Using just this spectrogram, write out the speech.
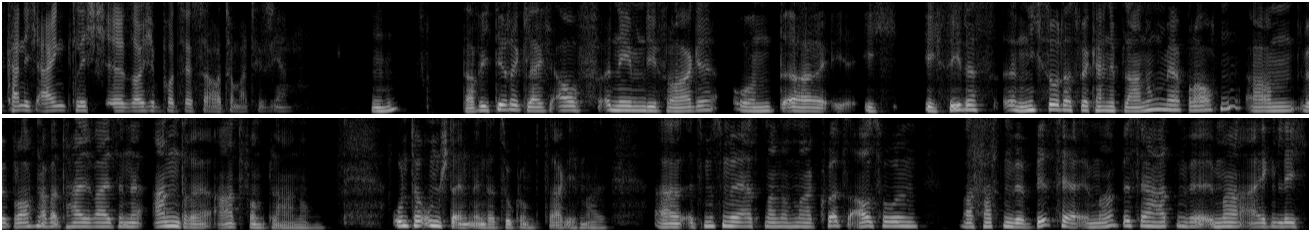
kann ich eigentlich äh, solche Prozesse automatisieren? Mhm. Darf ich direkt gleich aufnehmen, die Frage? Und äh, ich, ich sehe das nicht so, dass wir keine Planung mehr brauchen. Ähm, wir brauchen aber teilweise eine andere Art von Planung. Unter Umständen in der Zukunft, sage ich mal. Äh, jetzt müssen wir erstmal noch mal kurz ausholen, was hatten wir bisher immer? Bisher hatten wir immer eigentlich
